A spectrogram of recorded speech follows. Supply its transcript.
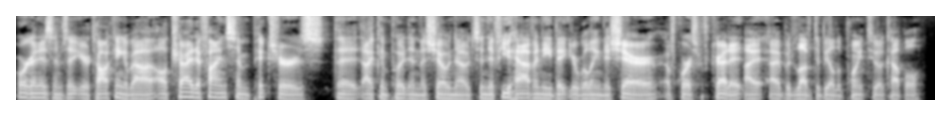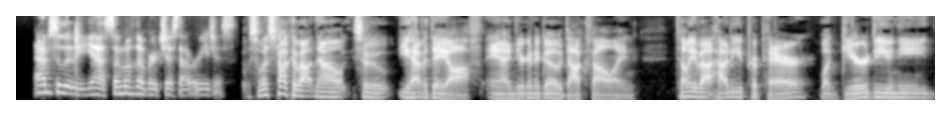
organisms that you're talking about, I'll try to find some pictures that I can put in the show notes. And if you have any that you're willing to share, of course, with credit, I, I would love to be able to point to a couple. Absolutely. Yeah. Some of them are just outrageous. So let's talk about now. So you have a day off and you're going to go dock fouling. Tell me about how do you prepare? What gear do you need?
